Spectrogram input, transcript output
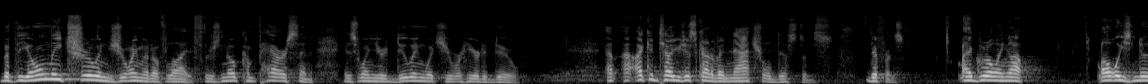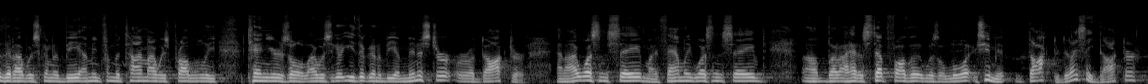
but the only true enjoyment of life, there's no comparison, is when you're doing what you were here to do. And I can tell you just kind of a natural distance difference. I, growing up, always knew that I was going to be, I mean, from the time I was probably 10 years old, I was either going to be a minister or a doctor. And I wasn't saved, my family wasn't saved, uh, but I had a stepfather that was a lawyer, excuse me, doctor. Did I say doctor?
